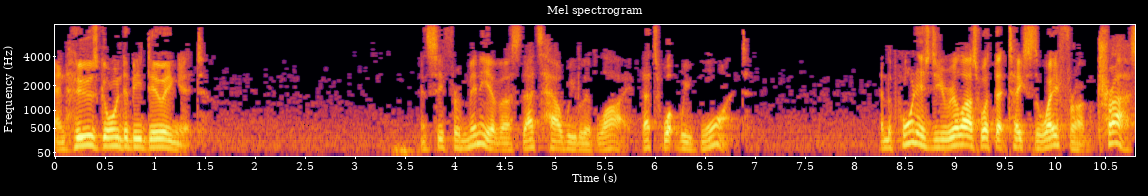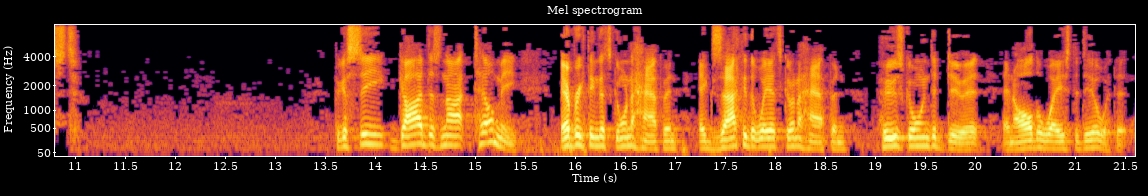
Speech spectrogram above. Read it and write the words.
and who's going to be doing it. And see, for many of us, that's how we live life. That's what we want. And the point is, do you realize what that takes us away from? Trust. Because, see, God does not tell me everything that's going to happen, exactly the way it's going to happen, who's going to do it, and all the ways to deal with it.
